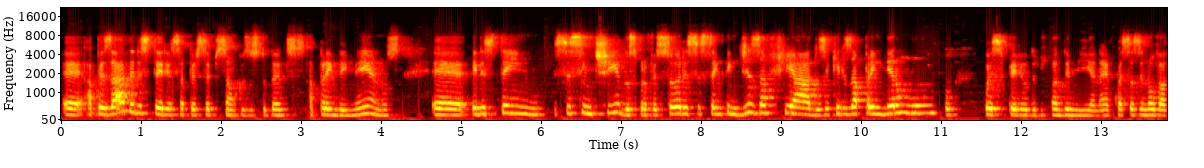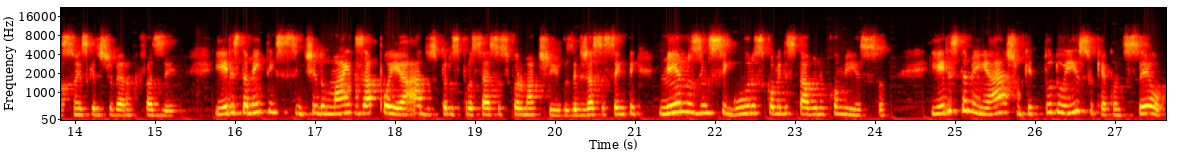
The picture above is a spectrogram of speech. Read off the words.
é, apesar deles terem essa percepção que os estudantes aprendem menos, é, eles têm se sentido, os professores se sentem desafiados e que eles aprenderam muito com esse período de pandemia, né, com essas inovações que eles tiveram que fazer. E eles também têm se sentido mais apoiados pelos processos formativos, eles já se sentem menos inseguros como eles estavam no começo. E eles também acham que tudo isso que aconteceu,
